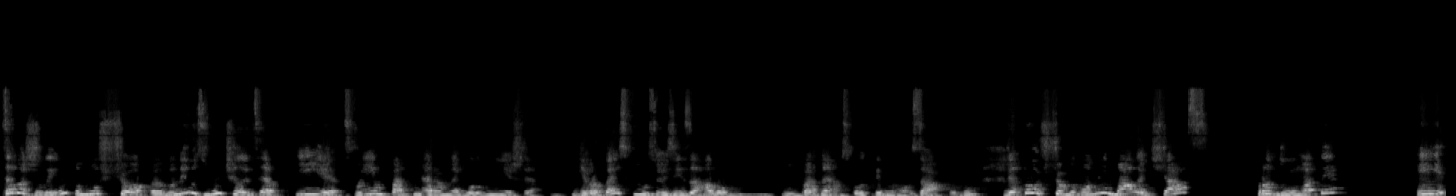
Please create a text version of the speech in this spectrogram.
це важливо, тому що е, вони озвучили це і своїм партнерам найголовніше в Європейському Союзі, і загалом партнерам з колективного заходу, для того, щоб вони мали час продумати і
